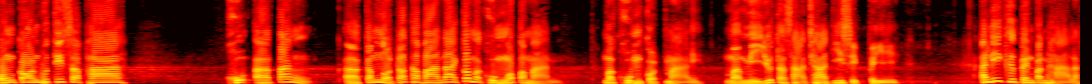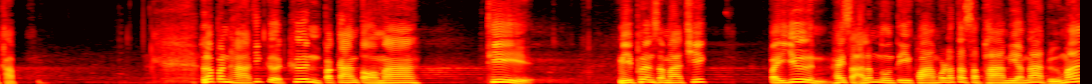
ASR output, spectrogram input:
องค์กรวุฒิสภาตั้งกำหนดรัฐบาลได้ก็มาคุมงบประมาณ มาคุมกฎหมาย มามียุทธศาสตร์ชาติ 20 ปี อันนี้คือเป็นปัญหาแล้วครับ แล้วปัญหาที่เกิดขึ้นประการต่อมาที่มีเพื่อนสมาชิกไปยื่นให้สารรัฐธรรมนูญตีความว่ารัฐสภามีอำนาจหรือไม่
